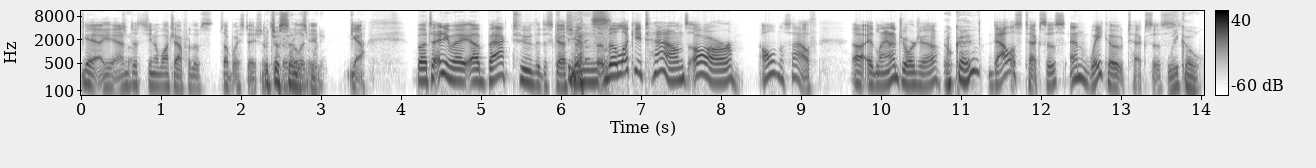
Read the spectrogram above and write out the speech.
yeah, yeah. And just you know watch out for those subway stations. But just send really us money. Yeah. But anyway, uh, back to the discussion. Yes. The lucky towns are all in the South uh, Atlanta, Georgia, Okay. Dallas, Texas, and Waco, Texas. Waco.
